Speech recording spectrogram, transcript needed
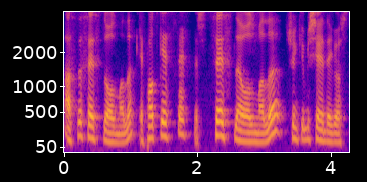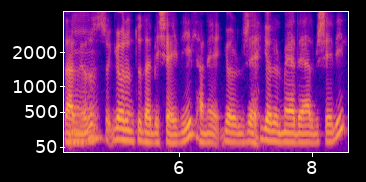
Aslında sesli olmalı. E, podcast sestir. Sesle olmalı. Çünkü bir şey de göstermiyoruz. Görüntü de bir şey değil. Hani görüleceği, görülmeye değer bir şey değil.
